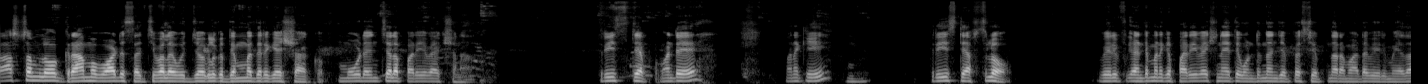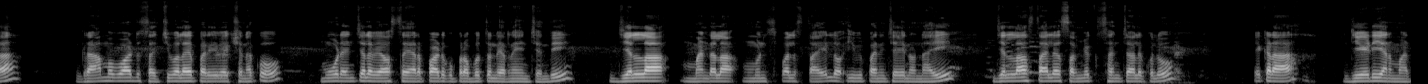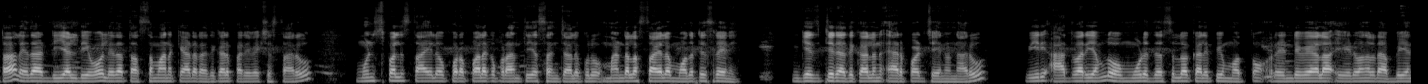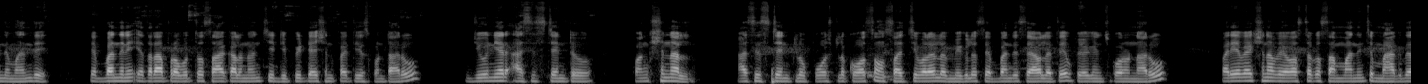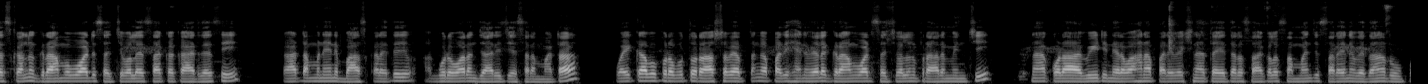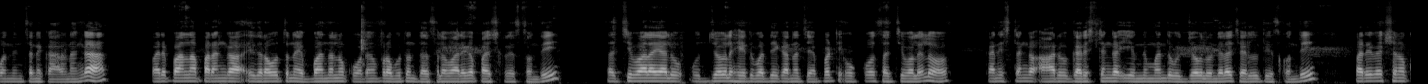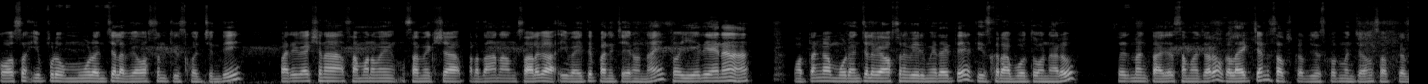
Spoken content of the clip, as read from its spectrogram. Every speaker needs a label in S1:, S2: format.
S1: రాష్ట్రంలో గ్రామ వార్డు సచివాలయ ఉద్యోగులకు దిమ్మ తిరిగే షాక్. మూడంచెల పర్యవేక్షణ. త్రీ స్టెప్ అంటే మనకి త్రీ స్టెప్స్లో వెరిఫి అంటే మనకి పర్యవేక్షణ అయితే ఉంటుందని చెప్పేసి చెప్తున్నారన్నమాట వీరి మీద. గ్రామ వార్డు సచివాలయ పర్యవేక్షణకు మూడంచెల వ్యవస్థ ఏర్పాటుకు ప్రభుత్వం నిర్ణయించింది. జిల్లా మండల మున్సిపల్ స్థాయిలో ఇవి పనిచేయనున్నాయి. జిల్లా స్థాయిలో సంయుక్త సంచాలకులు ఇక్కడ జేడీ అనమాట లేదా డిఎల్డిఓ లేదా తస్తమాన కేడర్ అధికారి పర్యవేక్షిస్తారు. మున్సిపల్ స్థాయిలో పురపాలక ప్రాంతీయ సంచాలకులు మండల స్థాయిలో మొదటి శ్రేణి గెజిటెడ్ అధికారులను ఏర్పాటు చేయనున్నారు. వీరి ఆధ్వర్యంలో మూడు దశల్లో కలిపి మొత్తం రెండు వేల ఏడు వందల డెబ్బై ఎనిమిది మంది సిబ్బందిని ఇతర ప్రభుత్వ శాఖల నుంచి డిప్యూటేషన్పై తీసుకుంటారు. జూనియర్ అసిస్టెంట్ ఫంక్షనల్ అసిస్టెంట్లు పోస్టుల కోసం సచివాలయంలో మిగులు సిబ్బంది సేవలైతే ఉపయోగించుకోనున్నారు. పర్యవేక్షణ వ్యవస్థకు సంబంధించి మార్గదర్శకాలను గ్రామ వార్డు సచివాలయ శాఖ కార్యదర్శి కాటమ్మనేని భాస్కర్ అయితే గురువారం జారీ చేశారన్నమాట. వైకాపా ప్రభుత్వం రాష్ట్ర వ్యాప్తంగా పదిహేను వేల గ్రామ వార్డు సచివాలయాలను ప్రారంభించి నా కూడా వీటి నిర్వహణ పర్యవేక్షణ తదితర శాఖలకు సంబంధించి సరైన విధానం రూపొందించని కారణంగా పరిపాలనా పరంగా ఎదురవుతున్న ఇబ్బందులను కూటమి ప్రభుత్వం దశల వారీగా పరిష్కరిస్తుంది. సచివాలయాలు ఉద్యోగుల హేతుబద్ధీకరణ చేపట్టి ఒక్కో సచివాలయంలో కనిష్టంగా ఆరు గరిష్టంగా ఎనిమిది మంది ఉద్యోగులు ఉండేలా చర్యలు తీసుకుంది. పర్యవేక్షణ కోసం ఇప్పుడు మూడు అంచెల వ్యవస్థను తీసుకొచ్చింది. పర్యవేక్షణ సమన్వయం సమీక్ష ప్రధాన అంశాలుగా ఇవైతే పనిచేయనున్నాయి. సో ఏదైనా మొత్తంగా మూడు అంచెల వ్యవస్థను వీరి మీద అయితే తీసుకురాబోతూ ఉన్నారు సో ఇది మనకు తాజా సమాచారం. ఒక లైక్ చేయండి సబ్స్క్రైబ్ చేసుకోవద్దు. మన ఛానల్ సబ్స్క్రైబ్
